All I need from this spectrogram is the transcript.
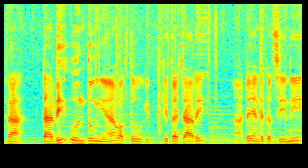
Nah tadi untungnya waktu ki- kita cari ada yang deket sini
